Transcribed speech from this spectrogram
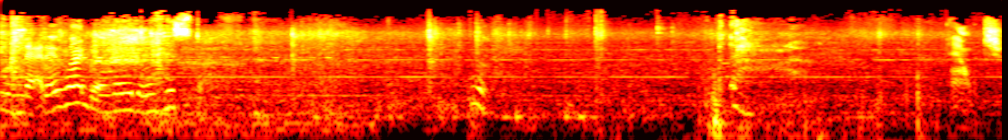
And that is my brother doing his stuff. Ouch.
